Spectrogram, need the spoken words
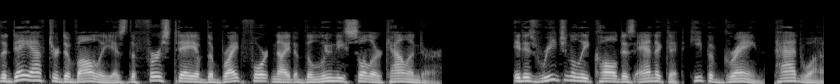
The day after Diwali is the first day of the bright fortnight of the luni-solar calendar. It is regionally called as Aniket heap of grain, Padwa,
